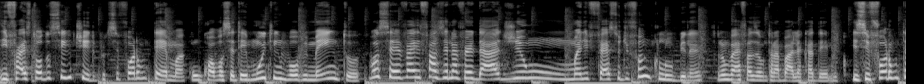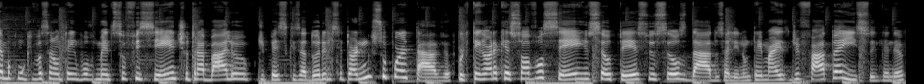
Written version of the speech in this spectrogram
e faz todo sentido, porque se for um tema com o qual você tem muito envolvimento, você vai fazer, na verdade, um manifesto de fã-clube, né? Você não vai fazer um trabalho acadêmico. E se for um tema com que você não tem envolvimento suficiente, o trabalho de pesquisador ele se torna insuportável. Porque tem hora que é só você e o seu texto e os seus dados ali. Não tem mais. De fato, é isso, entendeu?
